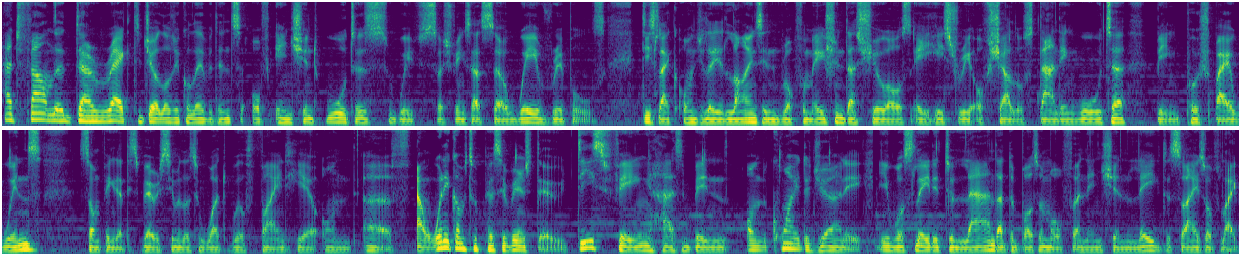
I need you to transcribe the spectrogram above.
had found the direct geological evidence of ancient waters with such things as uh, wave ripples. These like undulated lines in rock formation that show us a history of shallow standing water being pushed by winds something that is very similar to what we'll find here on Earth. Now, when it comes to Perseverance though, this thing has been on quite a journey. It was slated to land at the bottom of an ancient lake the size of like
